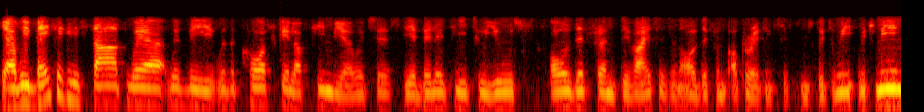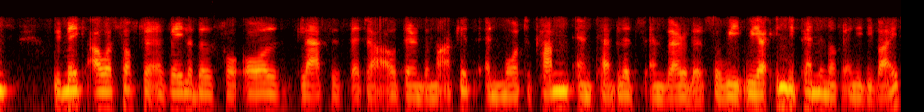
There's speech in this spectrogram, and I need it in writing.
Yeah, we basically start where with the with the core skill of TeamViewer, which is the ability to use all different devices and all different operating systems, which, we, which means we make our software available for all glasses that are out there in the market and more to come, and tablets and wearables. So we, we are independent of any device.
